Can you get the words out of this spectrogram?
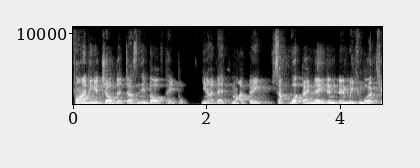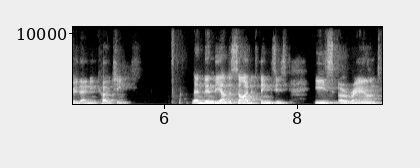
finding a job that doesn't involve people. You know, that might be some, what they need, and, and we can work through that in coaching. And then the other side of things is is around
